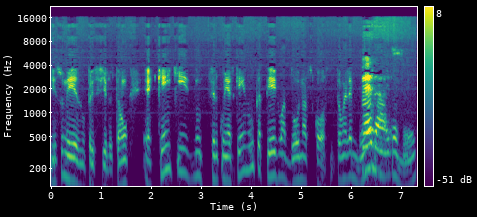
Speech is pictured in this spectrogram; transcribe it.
Isso mesmo, Priscila. Então, é quem que não, você não conhece, quem nunca teve uma dor nas costas. Então, ela é muito Verdade. comum,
